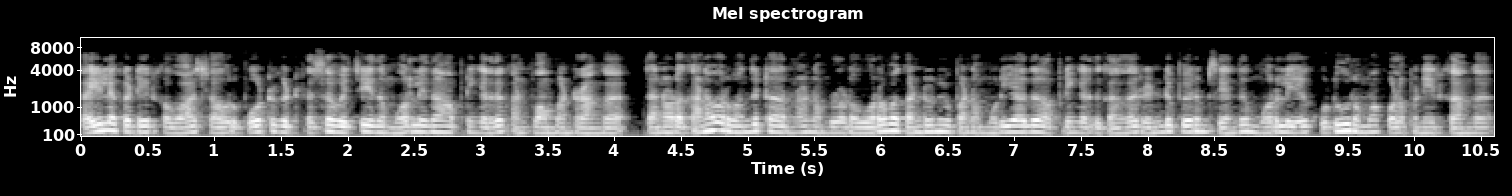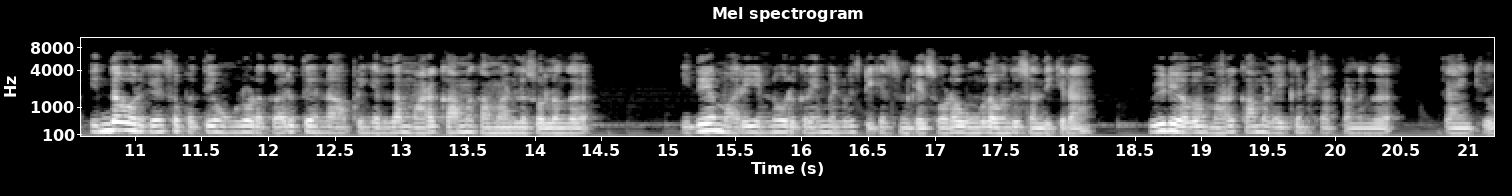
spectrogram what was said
கையில் கட்டியிருக்க வாட்ச் அவர் போட்டிருக்க ட்ரெஸ்ஸை வச்சு இது முரளி தான் அப்படிங்கிறத கன்ஃபார்ம் பண்ணுறாங்க தன்னோட கணவர் வந்துட்டாருன்னா நம்மளோட உறவை கண்டினியூ பண்ண முடியாது அப்படிங்கிறதுக்காக ரெண்டு பேரும் சேர்ந்து முரளியை கொடூரமாக கொலை பண்ணியிருக்காங்க. இந்த ஒரு கேஸை பற்றி உங்களோட கருத்து என்ன அப்படிங்கிறத மறக்காமல் கமெண்டில் சொல்லுங்கள் இதே மாதிரி இன்னொரு கிரைம் இன்வெஸ்டிகேஷன் கேஸோட உங்களை வந்து சந்திக்கிறேன். வீடியோவை மறக்காமல் லைக் அண்ட் ஷேர் பண்ணுங்கள் தேங்க்யூ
